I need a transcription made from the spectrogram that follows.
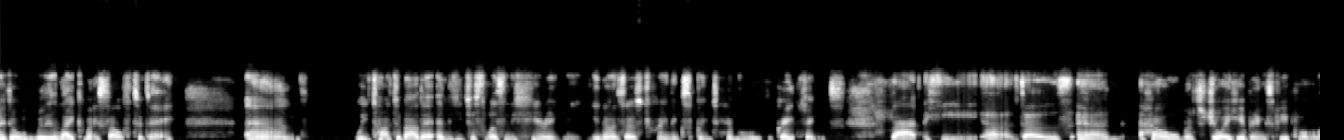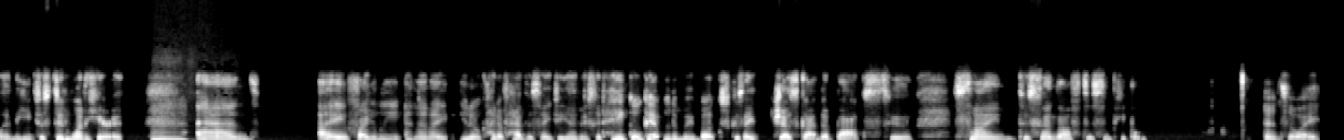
I don't really like myself today. And we talked about it and he just wasn't hearing me you know as i was trying to explain to him all the great things that he uh, does and how much joy he brings people and he just didn't want to hear it mm. and I finally, and then I, you know, kind of had this idea, and I said, "Hey, go get one of my books," because I just got in a box to sign to send off to some people. And so I,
